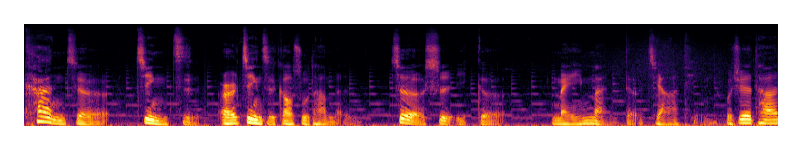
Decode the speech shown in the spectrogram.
看着镜子，而镜子告诉他们这是一个美满的家庭。我觉得他。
